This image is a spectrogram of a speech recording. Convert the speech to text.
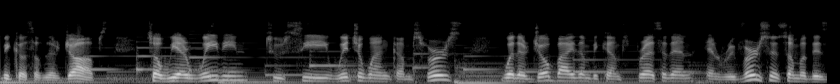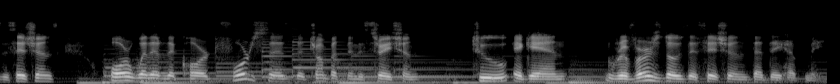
because of their jobs. So we are waiting to see which one comes first, whether Joe Biden becomes president and reverses some of these decisions, or whether the court forces the Trump administration to again reverse those decisions that they have made.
